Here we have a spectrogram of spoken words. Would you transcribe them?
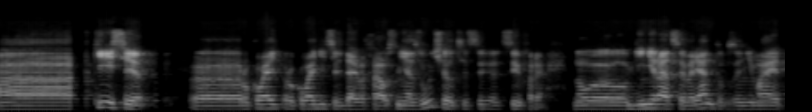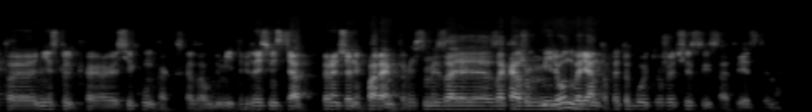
А, в кейсе э, руководитель Dive House не озвучил эти цифры, но генерация вариантов занимает э, несколько секунд, как сказал Дмитрий, в зависимости от первоначальных параметров. Если мы закажем миллион вариантов, это будет уже часы, соответственно,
